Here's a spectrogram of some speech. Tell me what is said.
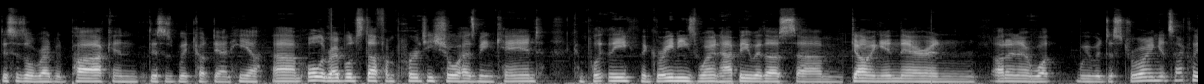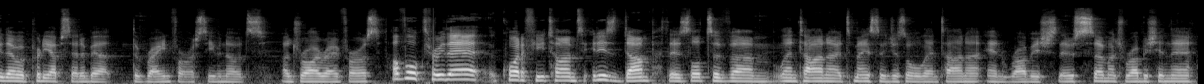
This is all Redwood Park, and this is Withcott down here. Um, all the Redwood stuff, I'm pretty sure, has been canned completely. The greenies weren't happy with us um, going in there, and I don't know what we were destroying exactly. They were pretty upset about the rainforest, even though it's a dry rainforest. I've walked through there quite a few times. It is dump. There's lots of um, lantana. It's mostly just all lantana and rubbish. There's so much rubbish in there.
